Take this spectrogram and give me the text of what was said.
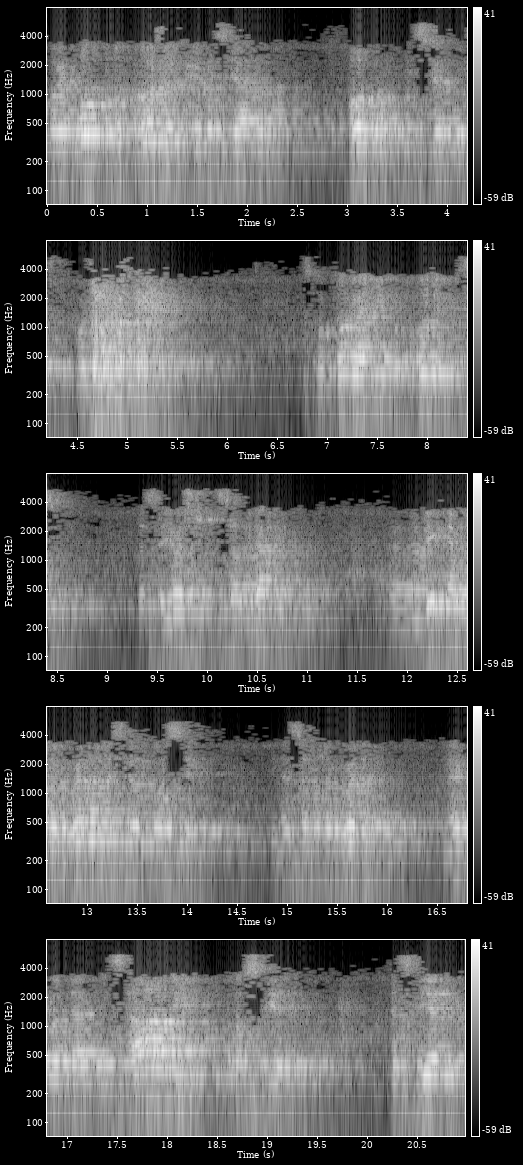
koje je potpuno prožar hrvatskjanom Bogom i svjetlošću božanstva. Zbog toga je potrudili se da se još sa vremenom e, naviknemo na gledanje svjetlosti, I ne samo da gledaju, nego da i sami prosvijetuju, da svijetuju.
